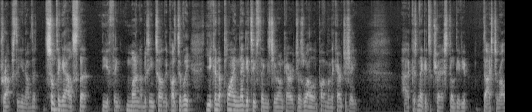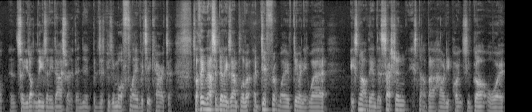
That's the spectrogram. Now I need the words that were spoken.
perhaps that you know that something else that you think might not be seen totally positively, you can apply negative things to your own character as well and put them on the character sheet because uh, negative traits still give you dice to roll, so you don't lose any dice or anything, but it just gives you more flavour to your character. So I think that's a good example of a, a, different way of doing it, where it's not at the end of the session, it's not about how many points you've got or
